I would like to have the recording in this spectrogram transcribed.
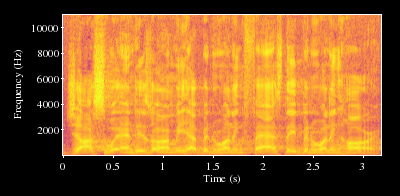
Joshua and his army have been running fast, they've been running hard.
